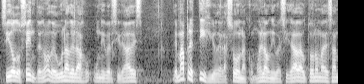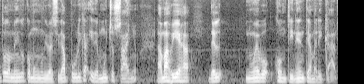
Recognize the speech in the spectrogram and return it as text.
sido docente de una de las universidades de más prestigio de la zona, como es la Universidad Autónoma de Santo Domingo, como universidad pública y de muchos años, la más vieja del nuevo continente americano.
